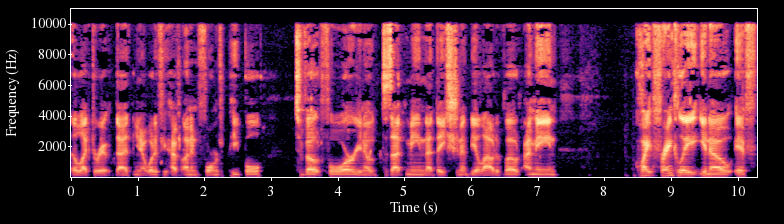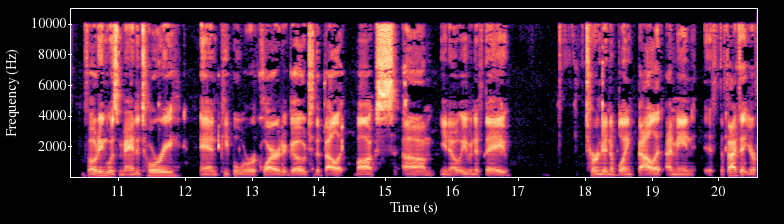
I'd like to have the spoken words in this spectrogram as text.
electorate that you know what if you have uninformed people to vote for you know does that mean that they shouldn't be allowed to vote i mean quite frankly you know if voting was mandatory and people were required to go to the ballot box um, you know even if they turned in a blank ballot i mean if the fact that you're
